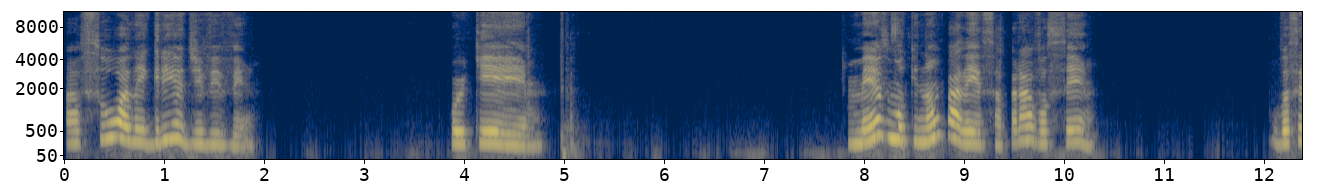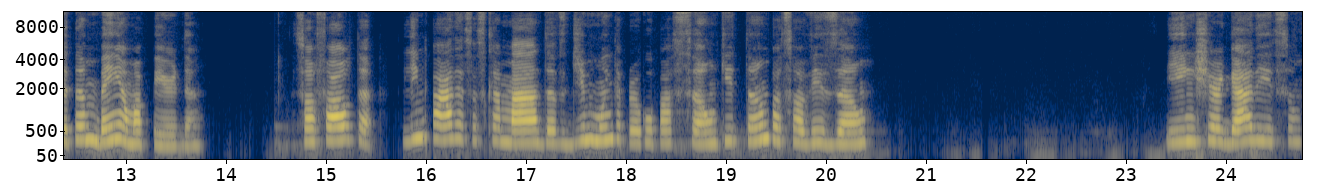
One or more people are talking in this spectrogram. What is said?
a sua alegria de viver. Porque, mesmo que não pareça para você, você também é uma perda. Só falta limpar essas camadas de muita preocupação que tampa a sua visão e enxergar isso.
